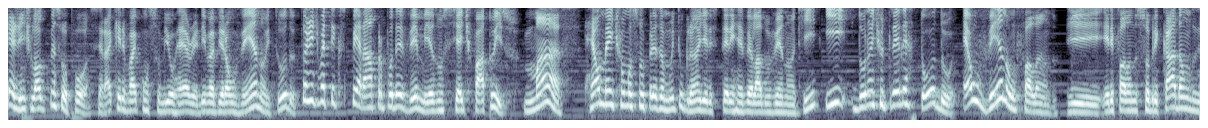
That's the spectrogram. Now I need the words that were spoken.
E a gente logo pensou, pô, será que ele vai consumir o Harry ali, vai virar o Venom e tudo? Então a gente vai ter que esperar pra poder ver mesmo se é de fato isso. Mas, realmente foi uma surpresa muito grande eles terem revelado o Venom aqui, e durante o trailer todo, é o Venom falando, de ele falando sobre cada um dos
